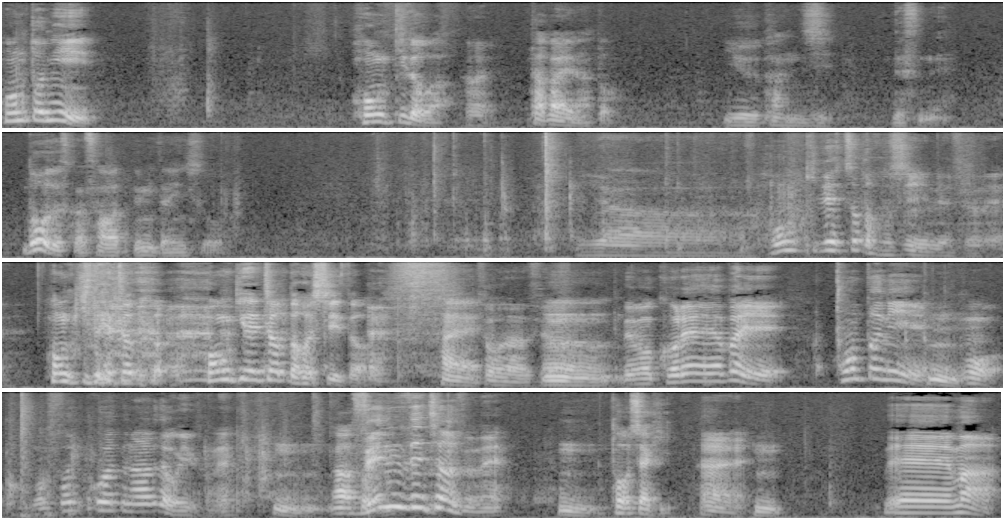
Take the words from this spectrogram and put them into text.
本当に本気度がはい。高いなという感じですね。どうですか触ってみた印象。いやー本気でちょっと欲しいんですよね本気でちょっと 本気でちょっと欲しいと。はい。そうなんですよ、うん。でもこれやっぱり本当にん。もう、もうそうこうやって並べた方がいいですかね。うん。あ全然違うんですよね。うん。投射費はい、うん。でまあ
